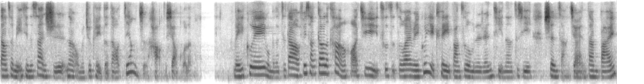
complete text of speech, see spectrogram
当成每一天的膳食，那我们就可以得到这样子好的效果了。玫瑰，我们都知道非常高的抗氧化剂。除此之外，玫瑰也可以帮助我们的人体呢自己生长胶原蛋白。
